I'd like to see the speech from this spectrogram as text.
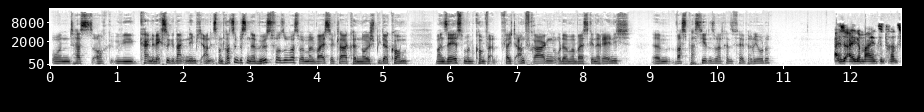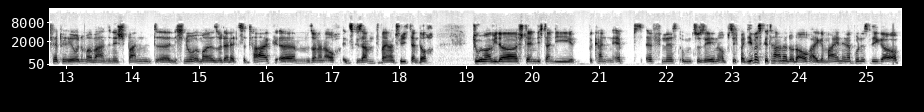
und hast auch irgendwie keine Wechselgedanken, nehme ich an. Ist man trotzdem ein bisschen nervös vor sowas, weil man weiß ja klar, können neue Spieler kommen man selbst, man bekommt vielleicht Anfragen oder man weiß generell nicht, ähm, was passiert in so einer Transferperiode? Also allgemein sind Transferperioden immer wahnsinnig spannend. Äh, nicht nur immer so der letzte Tag, ähm, sondern auch insgesamt, weil natürlich dann doch du immer wieder ständig dann die bekannten Apps öffnest, um zu sehen, ob sich bei dir was getan hat oder auch allgemein in der Bundesliga, ob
